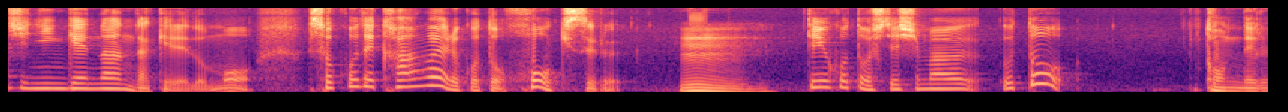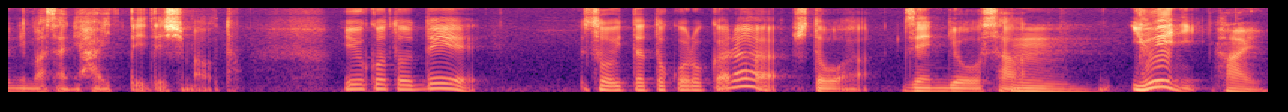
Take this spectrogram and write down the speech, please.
じ人間なんだけれどもそこで考えることを放棄するっていうことをしてしまうとトンネルにまさに入っていてしまうということでそういったところから人は善良さ、ゆえにはい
